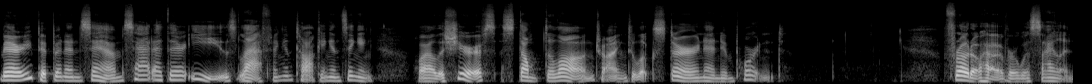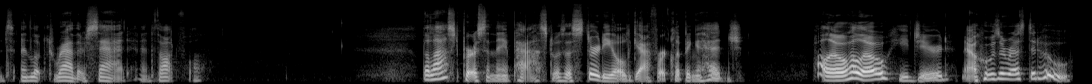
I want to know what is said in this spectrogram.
Merry, Pippin, and Sam sat at their ease, laughing and talking and singing, while the sheriffs stumped along trying to look stern and important. Frodo, however, was silent and looked rather sad and thoughtful. The last person they passed was a sturdy old gaffer clipping a hedge. "Hullo, hullo," he jeered. "Now who's arrested who?"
